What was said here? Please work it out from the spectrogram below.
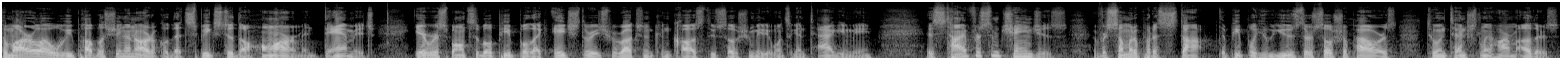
Tomorrow, I will be publishing an article that speaks to the harm and damage irresponsible people like H3H Production can cause through social media. Once again, tagging me. It's time for some changes and for someone to put a stop to people who use their social powers to intentionally harm others.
